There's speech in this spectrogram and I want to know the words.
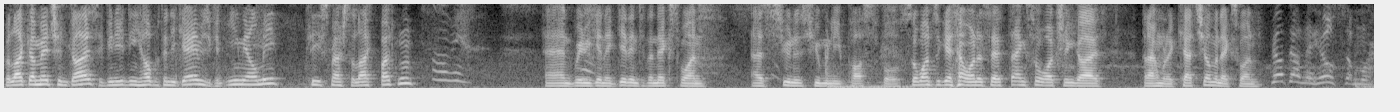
But like I mentioned, guys, if you need any help with any games, you can email me. Please smash the like button. And we're going to get into the next one as soon as humanly possible. So once again, I want to say thanks for watching, guys. And I'm going to catch you on the next one. Fell down the hill somewhere.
